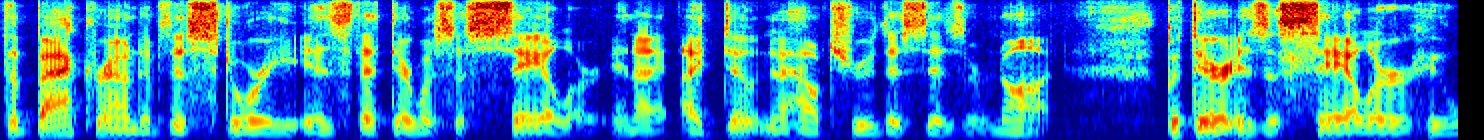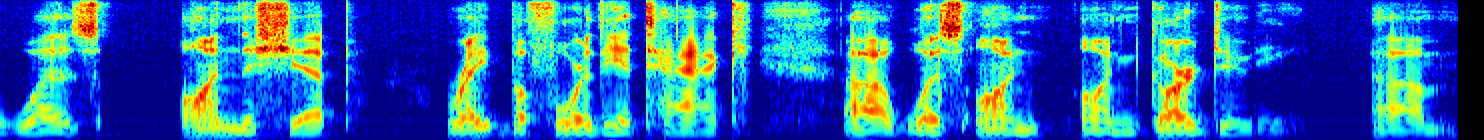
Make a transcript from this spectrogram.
the background of this story is that there was a sailor, and I, I don't know how true this is or not, but there is a sailor who was on the ship right before the attack, uh, was on on guard duty um,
